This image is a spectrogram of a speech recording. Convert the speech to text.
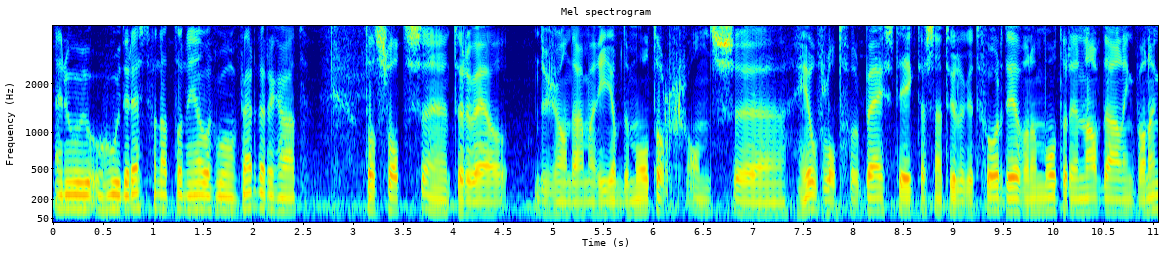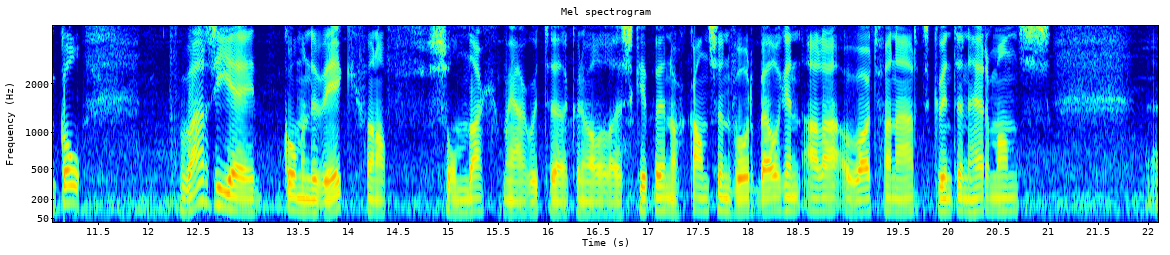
en hoe, hoe de rest van dat toneel gewoon verder gaat. Tot slot, terwijl de gendarmerie op de motor ons heel vlot voorbij steekt. Dat is natuurlijk het voordeel van een motor in een afdaling van een kol. Waar zie jij komende week vanaf zondag. Maar ja, goed, uh, kunnen we al eh, skippen. Nog kansen voor Belgen à la Wout van Aert, Quinten Hermans. Uh,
